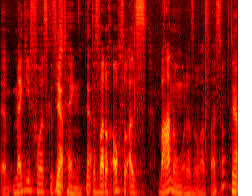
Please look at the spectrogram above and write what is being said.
äh, Maggie vor das Gesicht Ja, hängen. ja. Das war doch auch so als Warnung oder sowas, weißt du? Ja.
